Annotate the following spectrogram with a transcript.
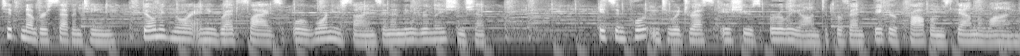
Tip number 17 Don't ignore any red flags or warning signs in a new relationship. It's important to address issues early on to prevent bigger problems down the line.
